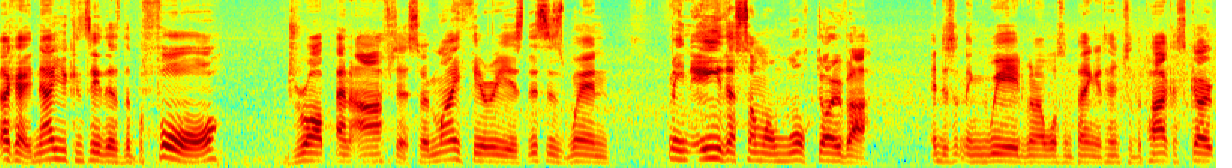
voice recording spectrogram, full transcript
Okay, now you can see there's the before, drop, and after. So my theory is this is when, I mean, either someone walked over and did something weird when I wasn't paying attention to the Parker scope,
